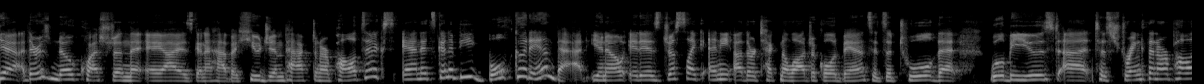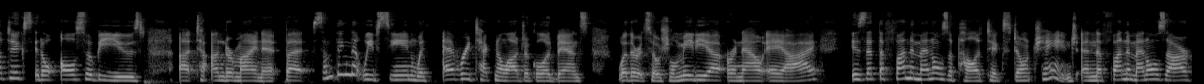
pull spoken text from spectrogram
Yeah, there's no question that AI is going to have a huge impact on our politics, and it's going to be both good and bad. You know, it is just like any other technological advance. It's a tool that will be used uh, to strengthen our politics. It'll also be used uh, to undermine it. But something that we've seen with every technological advance, whether it's social media or now AI, is that the fundamentals of politics don't change. And the fundamentals are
